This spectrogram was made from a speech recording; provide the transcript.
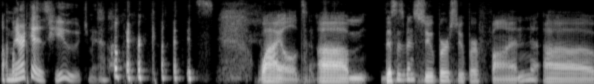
up. America is huge, man. America is wild. Um this has been super super fun. Uh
